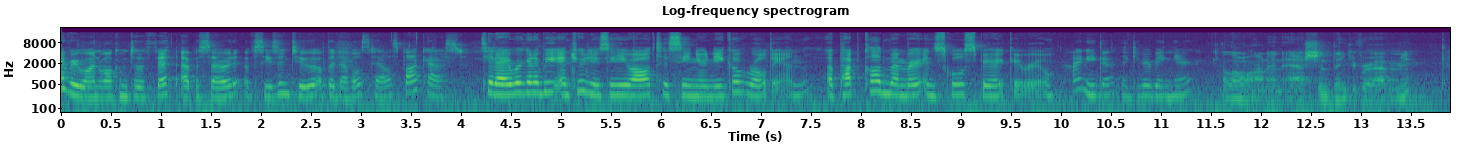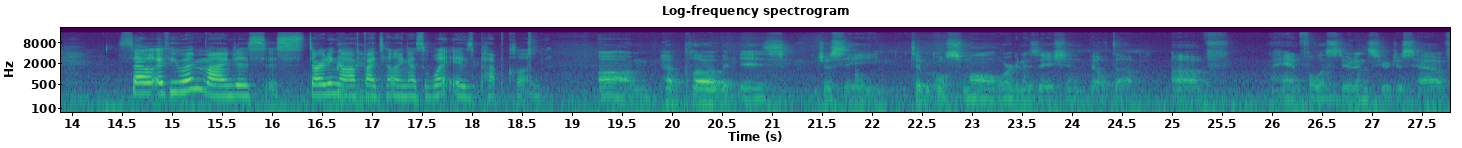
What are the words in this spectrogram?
everyone. Welcome to the fifth episode of season two of the Devil's Tales podcast. Today, we're going to be introducing you all to Senior Niko Roldan, a pep club member and school spirit guru. Hi, Nika. Thank you for being here. Hello, Anna and Ashton. Thank you for having me. So, if you wouldn't mind just starting off by telling us what is Pep Club? Um, Pep Club is just a typical small organization built up of a handful of students who just have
